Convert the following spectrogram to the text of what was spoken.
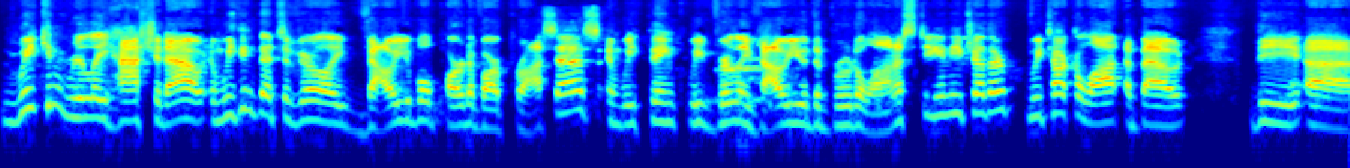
We can really hash it out, and we think that's a very valuable part of our process. And we think we really value the brutal honesty in each other. We talk a lot about the uh,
